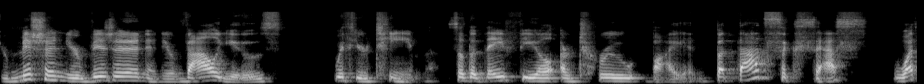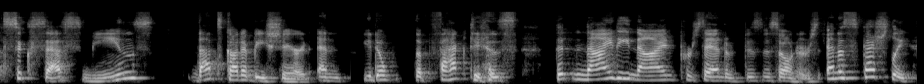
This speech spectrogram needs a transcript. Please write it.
your mission, your vision and your values with your team so that they feel a true buy in. But that success, what success means, that's got to be shared. And, you know, the fact is that 99% of business owners, and especially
